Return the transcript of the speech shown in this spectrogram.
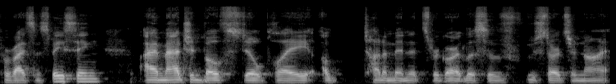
provides some spacing. I imagine both still play a ton of minutes regardless of who starts or not.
